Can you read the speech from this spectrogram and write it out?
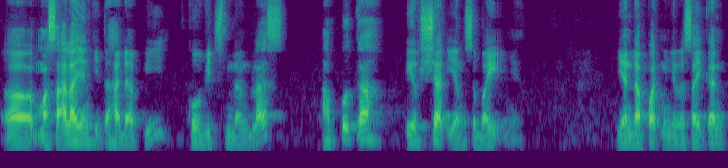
Uh, masalah yang kita hadapi COVID-19 apakah irsyad yang sebaiknya yang dapat menyelesaikan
